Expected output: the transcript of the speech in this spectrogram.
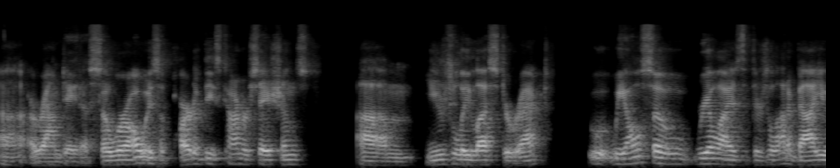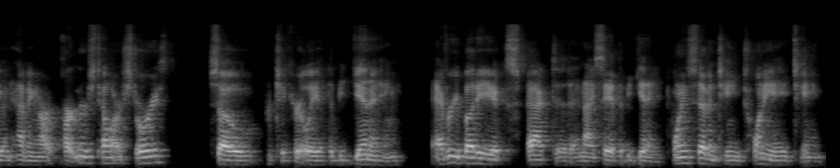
around data. So we're always a part of these conversations. Um, usually less direct, we also realize that there's a lot of value in having our partners tell our stories. So, particularly at the beginning, everybody expected, and I say at the beginning, 2017, 2018,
